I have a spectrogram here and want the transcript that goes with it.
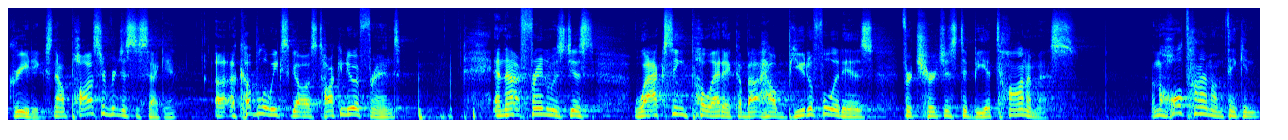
greetings. Now, pause here for just a second. A couple of weeks ago, I was talking to a friend, and that friend was just waxing poetic about how beautiful it is for churches to be autonomous. And the whole time I'm thinking,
